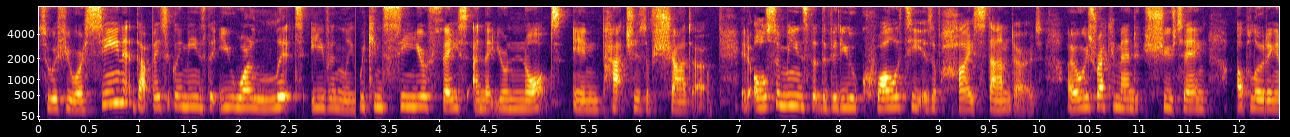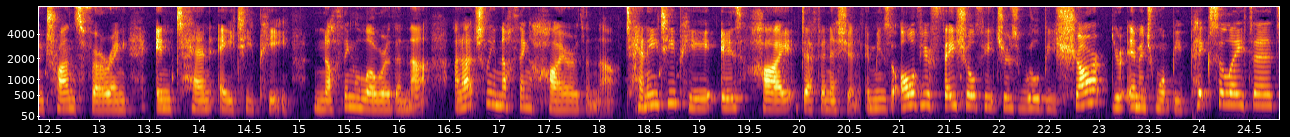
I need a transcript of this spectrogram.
So if you are seen, that basically means that you are lit evenly. We can see your face and that you're not in patches of shadow. It also means that the video quality is of high standard. I always recommend shooting, uploading, and transferring in 1080p, nothing lower than that, and actually nothing higher than that. 1080p is high definition. It means that all of your facial features will be sharp, your image won't be pixelated,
